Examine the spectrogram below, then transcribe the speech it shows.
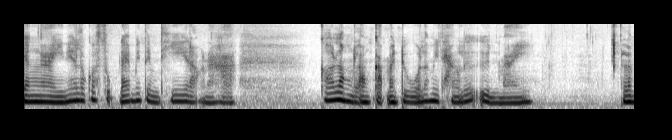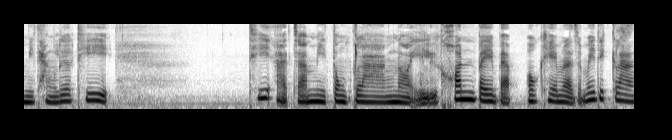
ยังไงเนี่ยเราก็สุขได้ไม่เต็มที่หรอกนะคะ ก็ลองลองกลับมาดูว่าเรามีทางเลือกอื่นไหมเรามีทางเลือกที่ ที่อาจจะมีตรงกลางหน่อยหรือค่อนไปแบบโอเคมันอาจจะไม่ได้กลาง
